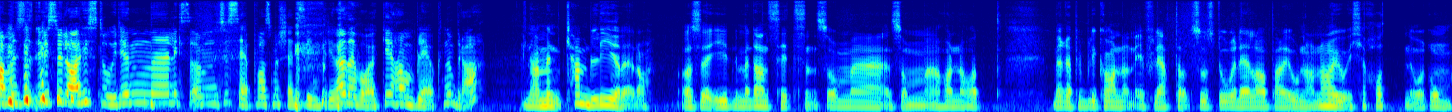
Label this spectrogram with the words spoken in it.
men hvis, du lar historien eh, liksom Hvis du ser på hva som har skjedd siden Trine, det var jo ikke, han ble jo ikke noe bra. Nei, men hvem blir det, da? Altså i, Med den sitsen som, eh, som han har hatt med republikanerne i flertall så store deler av perioden. Han har jo ikke hatt noe rom.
